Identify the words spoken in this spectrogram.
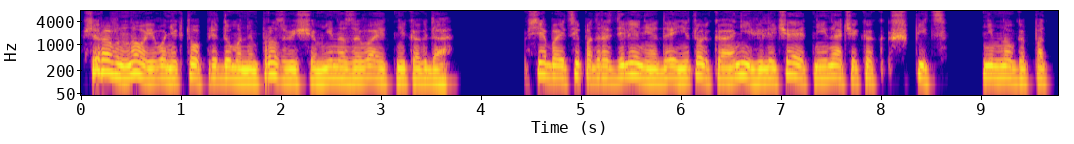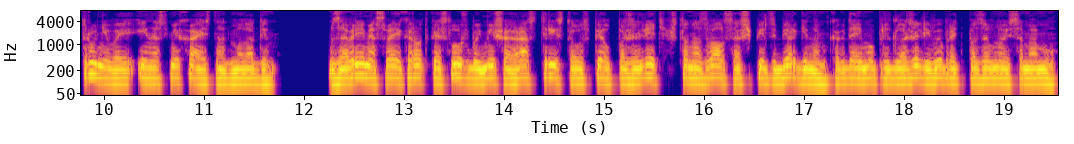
Все равно его никто придуманным прозвищем не называет никогда. Все бойцы подразделения, да и не только они, величают не иначе как «шпиц», немного подтрунивая и насмехаясь над молодым. За время своей короткой службы Миша раз триста успел пожалеть, что назвался Шпицбергеном, когда ему предложили выбрать позывной самому.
